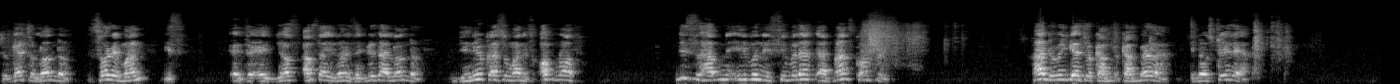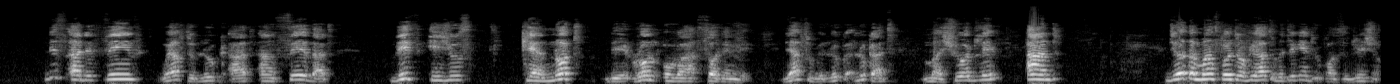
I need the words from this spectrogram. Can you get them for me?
to get to London. Sorry, man is just after you know it's a greater London. The Newcastle man is up north. This is happening even in civilized advanced countries. How do we get to Cam- Canberra in Australia? These are the things we have to look at and say that these issues cannot be run over suddenly. They have to be look, look at maturedly and the other man's point of view has to be taken into consideration.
